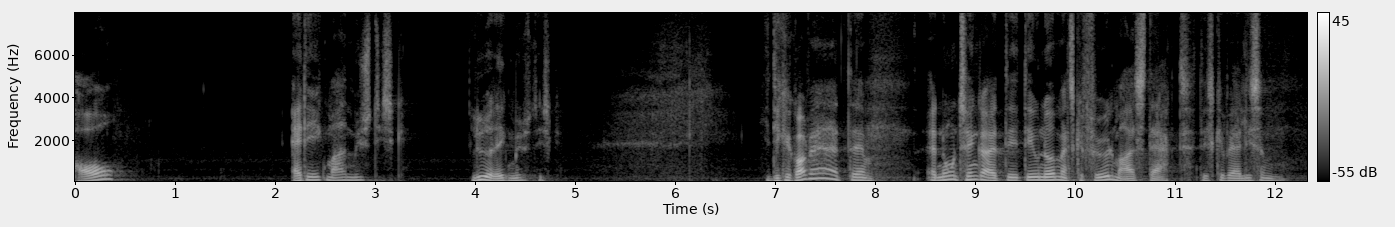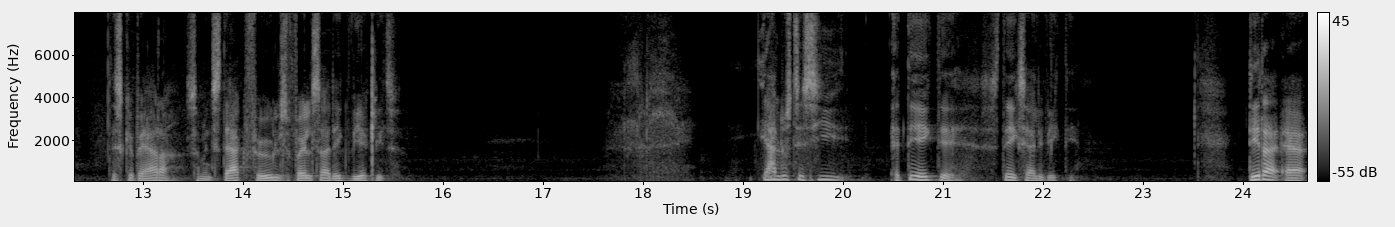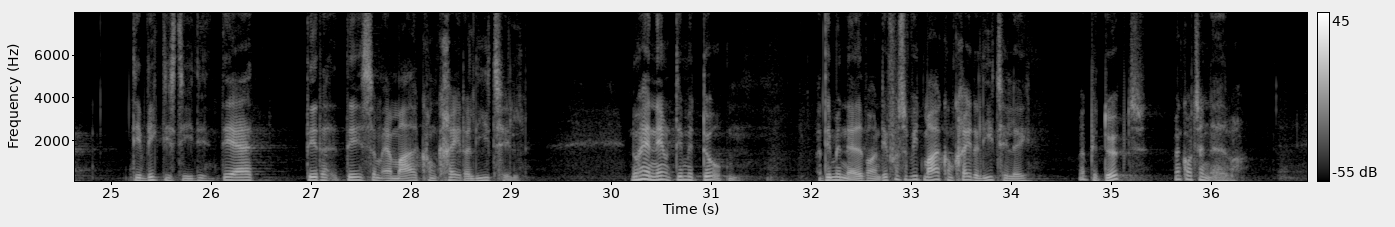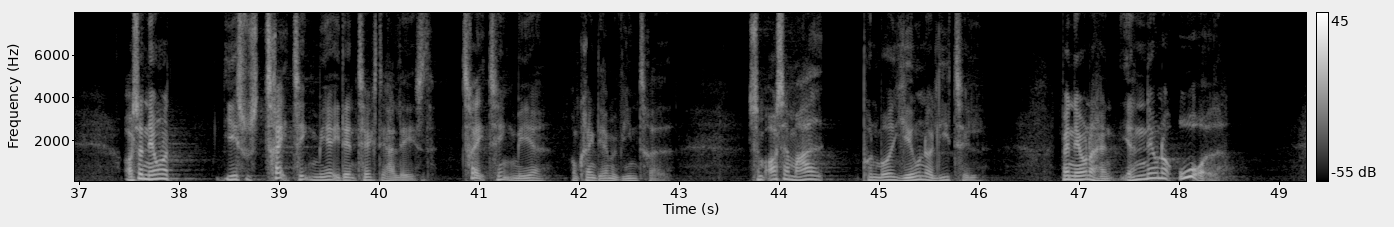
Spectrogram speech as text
Og er det ikke meget mystisk? Lyder det ikke mystisk? Ja, det kan godt være, at, øh, at nogen tænker, at det, det er jo noget, man skal føle meget stærkt. Det skal være ligesom, det skal være der som en stærk følelse, for ellers er det ikke virkeligt. Jeg har lyst til at sige, at det er ikke, det, det er ikke særlig vigtigt. Det, der er det vigtigste i det, det er det, der, det, som er meget konkret og lige til. Nu har jeg nævnt det med dåben, og det med nadveren. Det er for så vidt meget konkret og lige til, ikke? Man bliver døbt, man går til nadver. Og så nævner Jesus tre ting mere i den tekst, jeg har læst. Tre ting mere omkring det her med vintræet, som også er meget på en måde jævn og lige til. Hvad nævner han? Ja, han nævner ordet.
